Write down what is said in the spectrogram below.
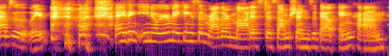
Absolutely. I think you know we are making some rather modest assumptions about income.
